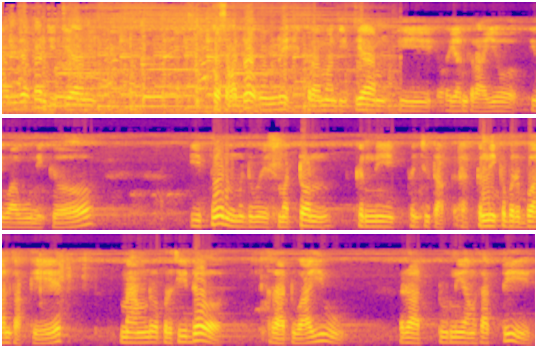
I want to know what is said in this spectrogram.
Anda kan didiam kesadok oleh Brahman didiam di Rian Krayo Iwawu Nika ipun medue semeton keni kencutak eh, keni keberbahan sakit mangda presida Ratu Ayu Ratu Niang Sakti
